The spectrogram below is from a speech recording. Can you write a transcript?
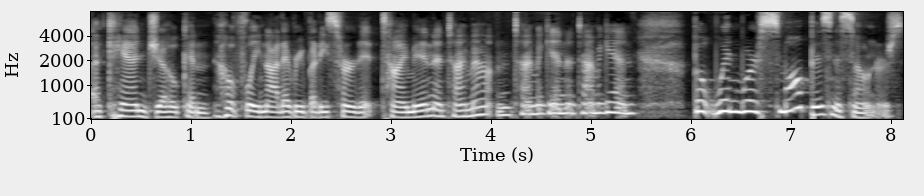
a, a canned joke, and hopefully not everybody's heard it time in and time out and time again and time again. But when we're small business owners,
